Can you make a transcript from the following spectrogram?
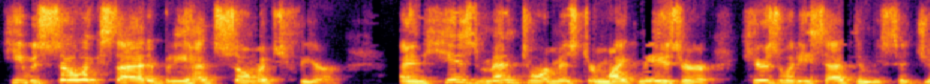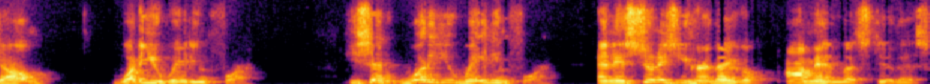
he was so excited, but he had so much fear. And his mentor, Mr. Mike Mazer, here's what he said to me. He said, Joe, what are you waiting for? He said, what are you waiting for? And as soon as you hear that, you go, I'm in, let's do this.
